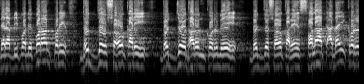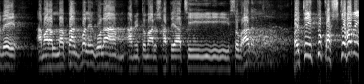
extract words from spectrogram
যারা বিপদে পড়ার পরে ধৈর্য সহকারে ধৈর্য ধারণ করবে, ধৈর্য সহকারে সলাৎ আদায় করবে আমার আল্লাহ পাক বলে গোলাম, আমি তোমার সাথে আছি। হয়তো একটু কষ্ট হবে,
